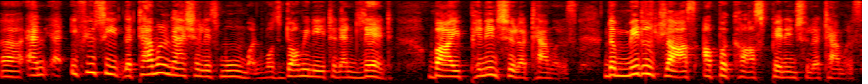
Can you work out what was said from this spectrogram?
Uh, and uh, if you see, the Tamil nationalist movement was dominated and led by peninsular Tamils, the middle class, upper caste peninsular Tamils.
